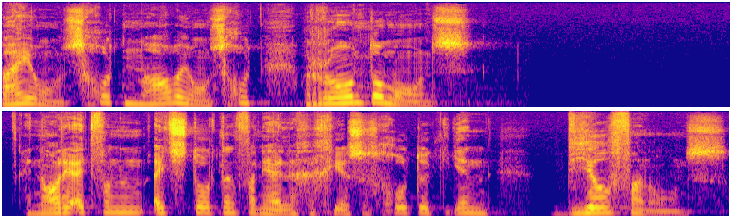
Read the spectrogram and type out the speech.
by ons, God naby ons, God rondom ons. En na die uit van uitstorting van die Heilige Gees is God ook een deel van ons.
